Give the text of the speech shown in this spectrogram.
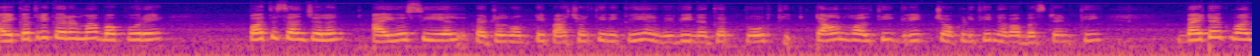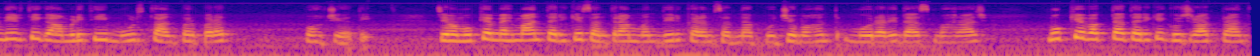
આ એકત્રીકરણમાં બપોરે પથ સંચલન, આઈઓસીએલ, પેટ્રોલ પંપની પાછળથી નીકળી અને વિવીનગર રોડથી, ટાઉન હોલથી ગ્રીડ ચોકડીથી, નવા બસ સ્ટેન્ડથી, બેઠક મંદિરથી, ગામડીથી મૂળ સ્થાન પર પરત પહોંચી હતી. જેમાં મુખ્ય મહેમાન તરીકે સંતરામ મંદિર, કરમસદના પૂજ્ય મહંત મોરારીદાસ મહારાજ મુખ્ય વક્તા તરીકે ગુજરાત પ્રાંત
